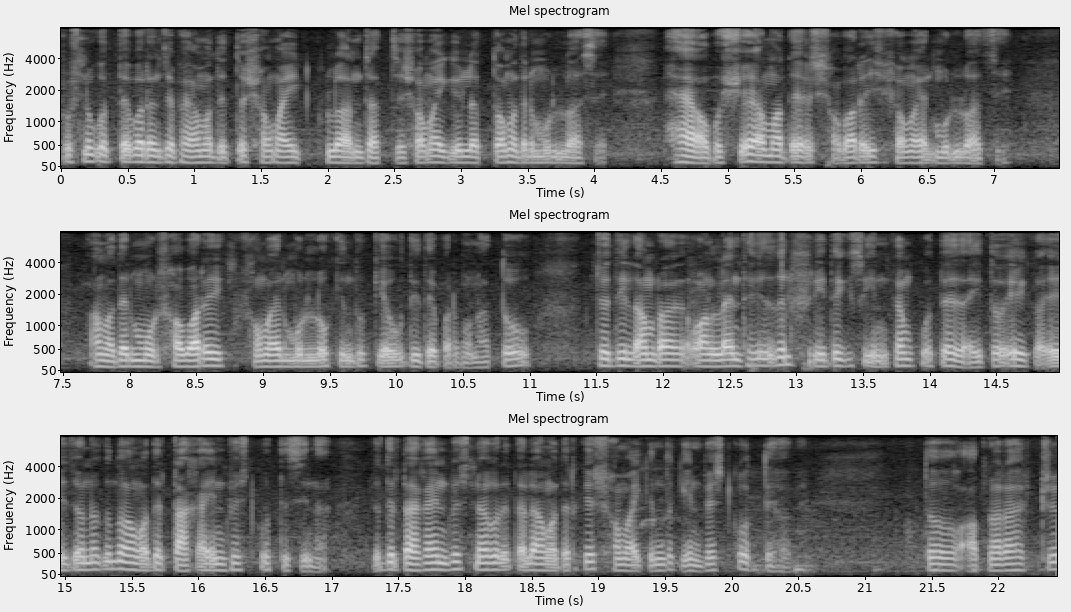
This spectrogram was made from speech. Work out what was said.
প্রশ্ন করতে পারেন যে, ভাই, আমাদের তো সময়গুলো আন যাচ্ছে, সময়গুলোর তো আমাদের মূল্য আছে। হ্যাঁ অবশ্যই আমাদের সবারই সময়ের মূল্য আছে। আমাদের সবারই সময়ের মূল্য কিন্তু কেউ দিতে পারব না। তো যদি আমরা অনলাইন থেকে যদি ফ্রিতে কিছু ইনকাম করতে যাই, তো এই এই জন্য কিন্তু আমাদের টাকা ইনভেস্ট করতেছি না। যদি টাকা ইনভেস্ট না করি, তাহলে আমাদেরকে সময় কিন্তু ইনভেস্ট করতে হবে। তো আপনারা একটু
